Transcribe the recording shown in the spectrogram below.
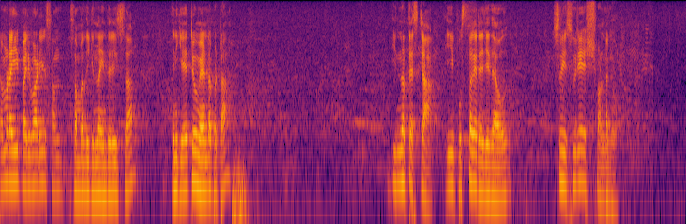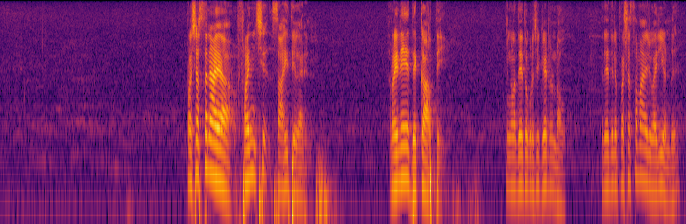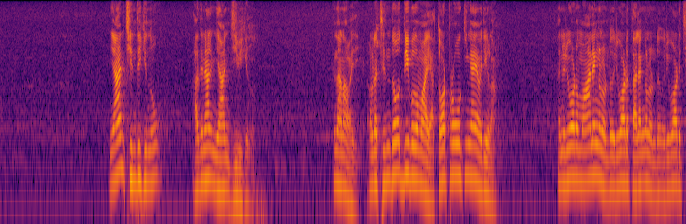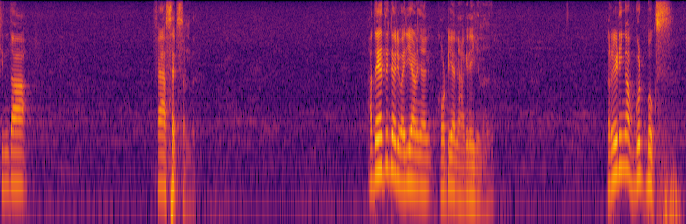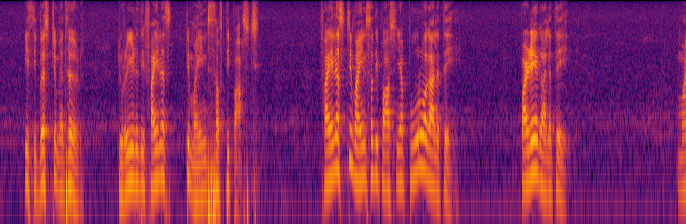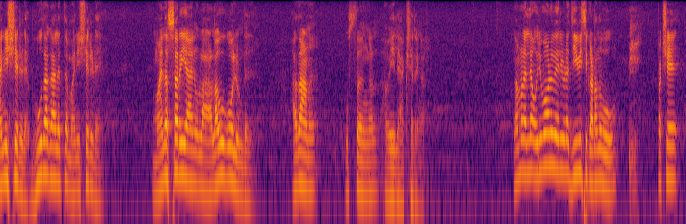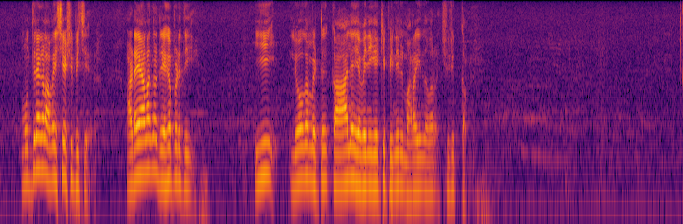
നമ്മുടെ ഈ പരിപാടിയിൽ സംബന്ധിക്കുന്ന ഇന്ദ്രജിത് സാർ എനിക്ക് ഏറ്റവും വേണ്ടപ്പെട്ട ഇന്നത്തെ സ്റ്റാർ ഈ പുസ്തക രചയിതാവ് ശ്രീ സുരേഷ് വണ്ടന്നൂർ. പ്രശസ്തനായ ഫ്രഞ്ച് സാഹിത്യകാരൻ റെനെ ദെക്കാർത്തെ. നിങ്ങൾ അദ്ദേഹത്തെക്കുറിച്ച് കേട്ടിട്ടുണ്ടാവും. അദ്ദേഹത്തിന്റെ പ്രശസ്തമായ ഒരു വരിയുണ്ട്. ഞാൻ ചിന്തിക്കുന്നു അതിനാൽ ഞാൻ ജീവിക്കുന്നു. എന്നാണ് ആ വരി. വളരെ ചിന്തോദ്ദീപകമായ തോട്ട് പ്രൊവോക്കിംഗ് ആയ വരികളാണ്. അതിന് ഒരുപാട് മാനങ്ങളുണ്ട് ഒരുപാട് തലങ്ങളുണ്ട് ഒരുപാട് ചിന്താ ഫാസറ്റ്സ് ഉണ്ട്. അദ്ദേഹത്തിന്റെ ഒരു വരിയാണ് ഞാൻ കോട്ട് ചെയ്യാൻ ആഗ്രഹിക്കുന്നത്. Reading of good books is the best method to read the finest minds of the past finest minds of the past ഞാൻ പൂർവകാലത്തെ പഴയ കാലത്തെ മനുഷ്യരുടെ ഭൂതകാലത്തെ മനുഷ്യരുടെ മനസ്സറിയാനുള്ള അളവുകോലുണ്ട്. അതാണ് പുസ്തകങ്ങൾ അവയിലെ അക്ഷരങ്ങൾ. നമ്മളെല്ലാം ഒരുപാട് പേര് ഇവിടെ ജീവിച്ച് കടന്നു പോകും പക്ഷേ മുദ്രകൾ അവശേഷിപ്പിച്ച് അടയാളങ്ങൾ രേഖപ്പെടുത്തി ഈ ലോകം വിട്ട് കാലയവനികയ്ക്ക് പിന്നിൽ മറയുന്നവർ ചുരുക്കം.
